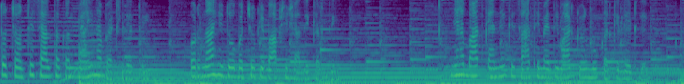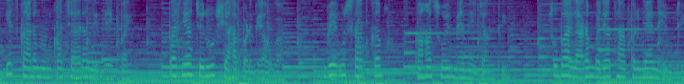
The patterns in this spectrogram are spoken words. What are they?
तो चौंतीस साल तक अनब्याही ना बैठी रहती और ना ही दो बच्चों के बाप से शादी करती। यह बात कहने के साथ ही मैं दीवार की ओर मुँह करके लेट गई। इस कारण उनका चेहरा नहीं देख पाई, पर यह ज़रूर स्याह पड़ गया होगा। वे उस रात कब, कहाँ सोए मैं नहीं जानती। सुबह अलार्म बजा था, पर मैं नहीं उठी।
